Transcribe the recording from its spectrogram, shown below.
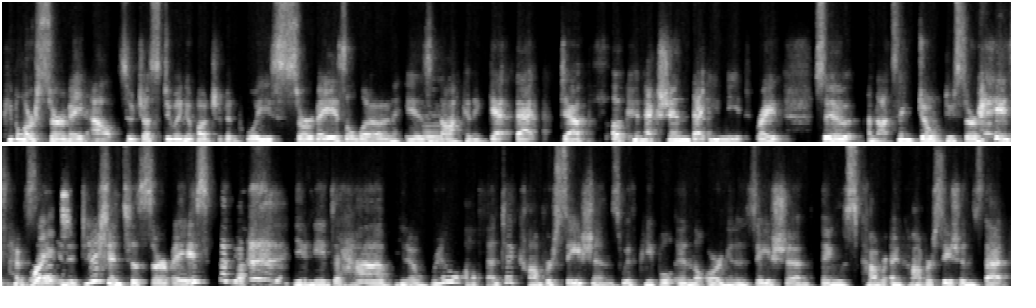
People are surveyed out. So just doing a bunch of employee surveys alone is mm. not going to get that depth of connection that you need, right? So I'm not saying don't do surveys. I'm right. saying in addition to surveys, yeah. you need to have, you know, real authentic conversations with people in the organization, things and conversations that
